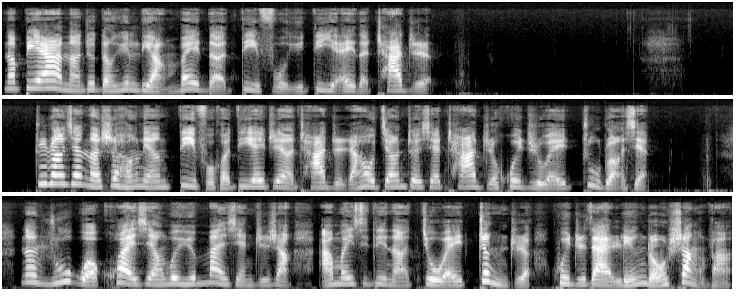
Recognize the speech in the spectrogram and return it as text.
那 BR 呢就等于两倍的 diff 与 D。E A 的差值，柱状线呢是衡量 dF 和 dA 之间的差值，然后将这些差值绘制为柱状线。那如果快线位于慢线之上，MACD 呢就为正值，绘制在零轴上方。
